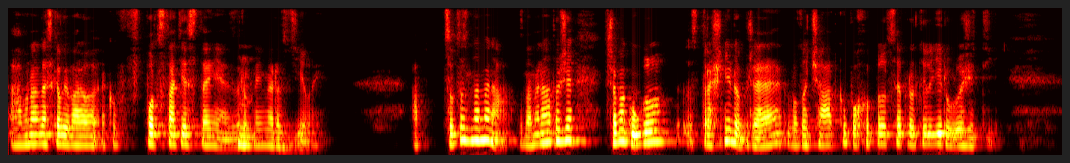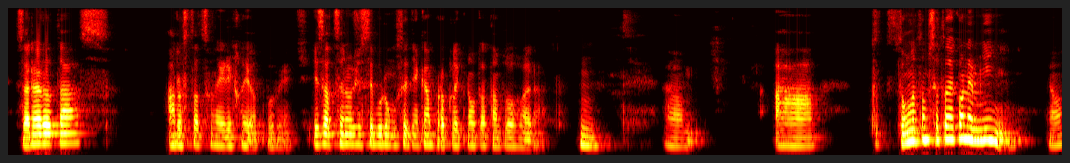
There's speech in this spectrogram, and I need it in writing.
A ona dneska vypadá jako v podstatě stejně, s drobnými hmm. rozdíly. A co to znamená? Znamená to, že třeba Google strašně dobře od začátku pochopil, co je pro ty lidi důležitý. Zadat dotaz a dostat co nejrychleji odpověď. I za cenu, že si budu muset někam prokliknout a tam to hledat. Hmm. Um, a to, v tomhle tom se to jako nemění. Jo?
